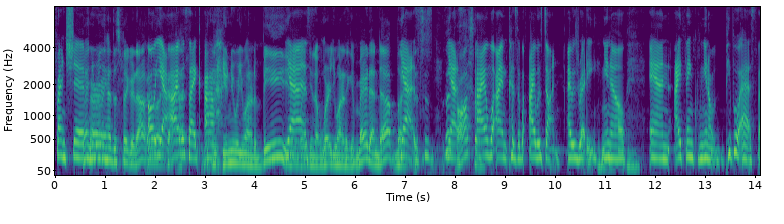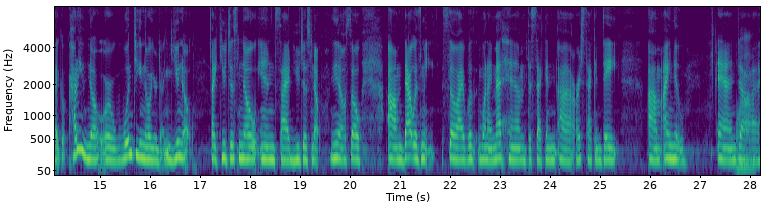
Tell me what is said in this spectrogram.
friendship. Man, you really had this figured out. Oh, You're yeah, I was like, you- ah. you knew where you wanted to be. You Yes. knew, you know where you wanted to get married, end up. Like, yes. this is that's yes. awesome. I, am because I was done. I was ready, you know. And I think you know people ask like, how do you know, or when do you know you're done? You know, like you just know inside. You just know, you know. So um, that was me. So I was when I met him, the second uh, our second date, um, I knew, and Wow. uh,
